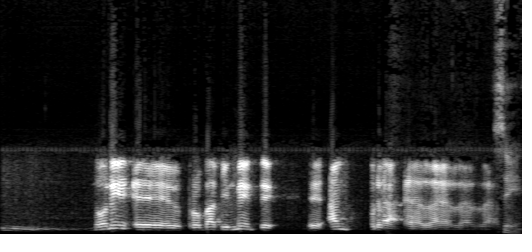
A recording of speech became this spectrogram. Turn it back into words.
non è eh, probabilmente eh, ancora eh, la, la, la, sì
